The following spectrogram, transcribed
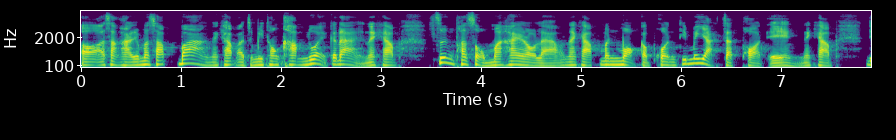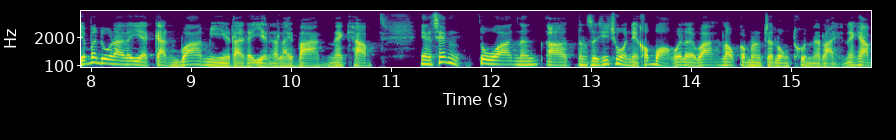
อออสังหาริมทรัพย์บ้างนะครับอาจจะมีทองคำด้วยก็ได้นะครับซึ่งผสมมาให้เราแล้วนะครับมันเหมาะกับคนที่ไม่อยากจัดพอร์ตเองนะครับเดี๋ยวมาดูรายละเอียดกันว่ามีรายละเอียดอะไรบ้างนะครับอย่างเช่นตัวหนังหนังสือชี้ชวนเนี่ยเขาบอกไว้เลยว่าเรากำลังจะลงทุนอะไรนะครับ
